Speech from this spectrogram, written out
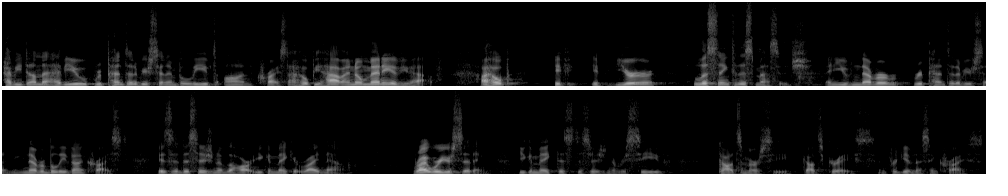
Have you done that? Have you repented of your sin and believed on Christ? I hope you have. I know many of you have. I hope if, if you're listening to this message and you've never repented of your sin, you've never believed on Christ, it's a decision of the heart. You can make it right now. Right where you're sitting, you can make this decision to receive God's mercy, God's grace, and forgiveness in Christ.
